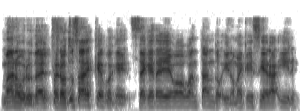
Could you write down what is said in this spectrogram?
mano, brutal. Pero tú sabes qué, porque sé que te llevo aguantando y no me quisiera ir,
